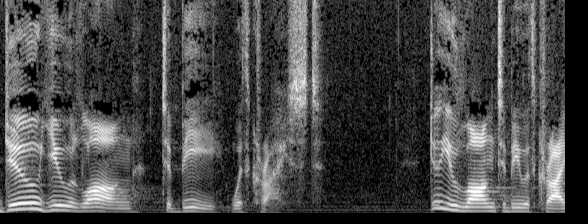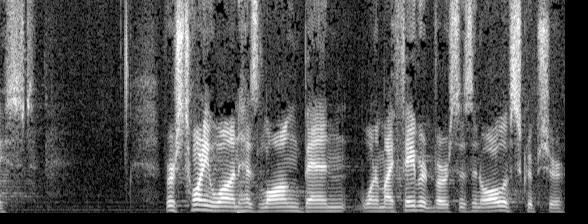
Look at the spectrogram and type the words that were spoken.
Do you long to be with Christ? Do you long to be with Christ? Verse 21 has long been one of my favorite verses in all of Scripture.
